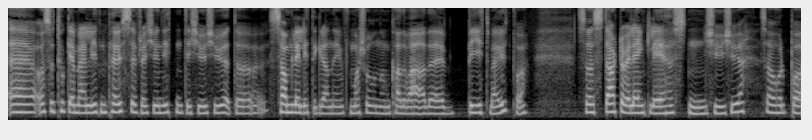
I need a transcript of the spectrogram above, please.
Eh, og så tok jeg meg en liten pause fra 2019 til 2020 til å samle litt informasjon om hva det var jeg hadde begitt meg ut på. Så starta vel egentlig høsten 2020, så jeg har holdt på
